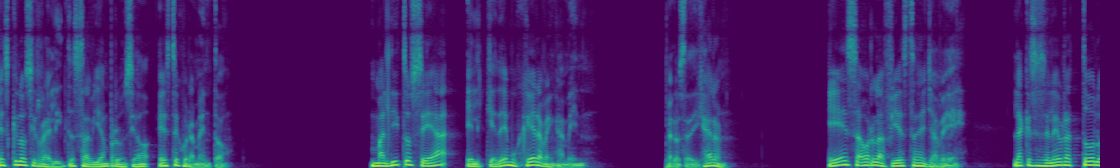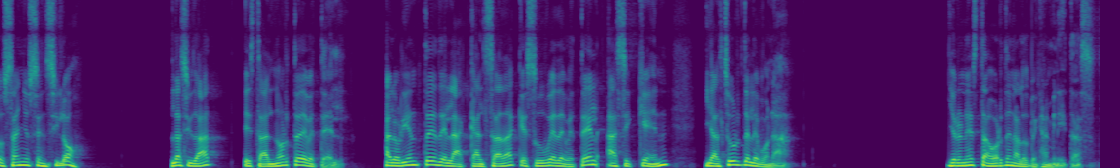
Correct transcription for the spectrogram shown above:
Es que los israelitas habían pronunciado este juramento. Maldito sea el que dé mujer a Benjamín. Pero se dijeron, es ahora la fiesta de Yahvé, la que se celebra todos los años en Silo. La ciudad está al norte de Betel, al oriente de la calzada que sube de Betel a Siquén y al sur de Leboná. Dieron esta orden a los benjaminitas.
